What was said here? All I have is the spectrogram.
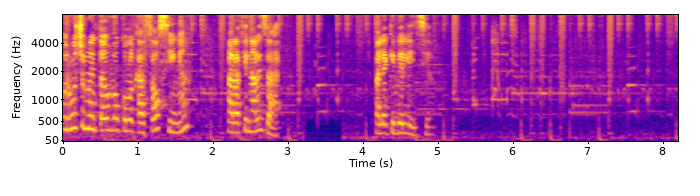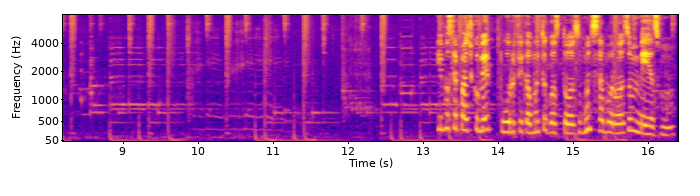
Por último, então, vou colocar salsinha para finalizar. Olha que delícia! E você pode comer puro, fica muito gostoso, muito saboroso mesmo.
